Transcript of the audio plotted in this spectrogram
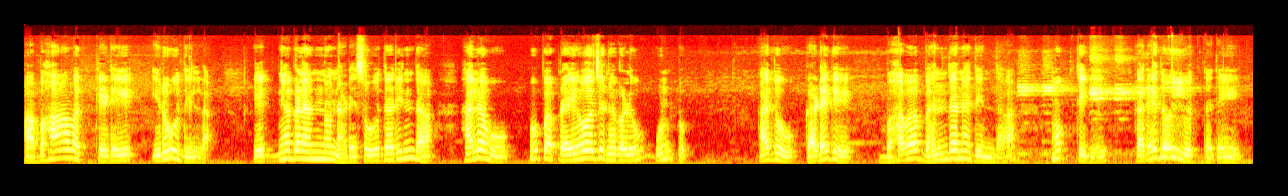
ಅಭಾವಕ್ಕೆಡೆ ಇರುವುದಿಲ್ಲ. ಯಜ್ಞಗಳನ್ನು ನಡೆಸುವುದರಿಂದ ಹಲವು ಉಪಪ್ರಯೋಜನಗಳು ಉಂಟು. ಅದು ಕಡೆಗೆ ಭವಬಂಧನದಿಂದ ಮುಕ್ತಿಗೆ ಕರೆದೊಯ್ಯುತ್ತದೆ.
